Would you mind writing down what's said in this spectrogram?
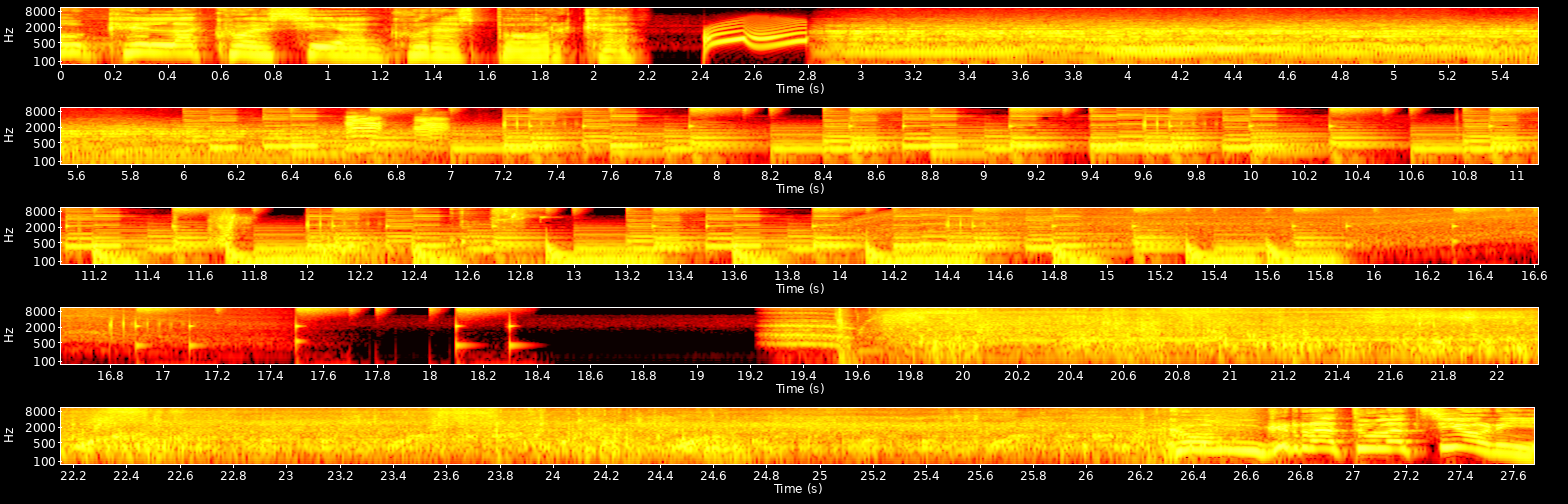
Temo che l'acqua sia ancora sporca. Congratulazioni!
